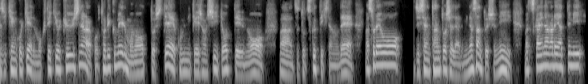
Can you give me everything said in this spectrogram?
じ健康経営の目的を共有しながら、こう、取り組めるものとして、コミュニケーションシートっていうのを、まあ、ずっと作ってきたので、まあ、それを実際の担当者である皆さんと一緒に、まあ、使いながらやってみ、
